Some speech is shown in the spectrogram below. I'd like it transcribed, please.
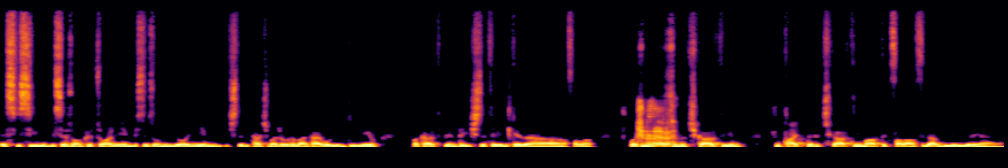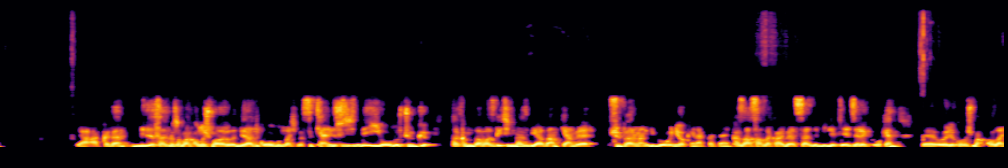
eskisi gibi bir sezon kötü oynayayım, bir sezon iyi oynayayım, işte birkaç maç ortadan kaybolayım geleyim. Bak artık benim de işte tehlikede ha falan. Şu evet. çıkartayım, şu tight'ları çıkartayım artık falan filan diyebilir yani. Ya hakikaten bir de saçma sapan konuşmalarda birazcık olgunlaşması kendisi için de iyi olur. Çünkü takımda vazgeçilmez bir adamken ve Superman gibi oynuyorken hakikaten yani kazansan da kaybetsen de milleti ezerek oken e, öyle konuşmak kolay.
